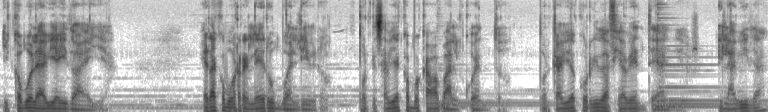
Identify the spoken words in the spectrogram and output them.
y cómo le había ido a ella. Era como releer un buen libro, porque sabía cómo acababa el cuento, porque había ocurrido hacía 20 años, y la vida,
